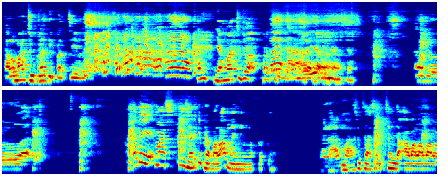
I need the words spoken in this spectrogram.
Kalau maju berarti percil. kan yang maju cuma percil. Ah, Iya. iya. aja. Aduh. Tapi Mas Rizal ini berapa lama ini ngevape? Udah lama. Sudah se- sejak awal-awal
